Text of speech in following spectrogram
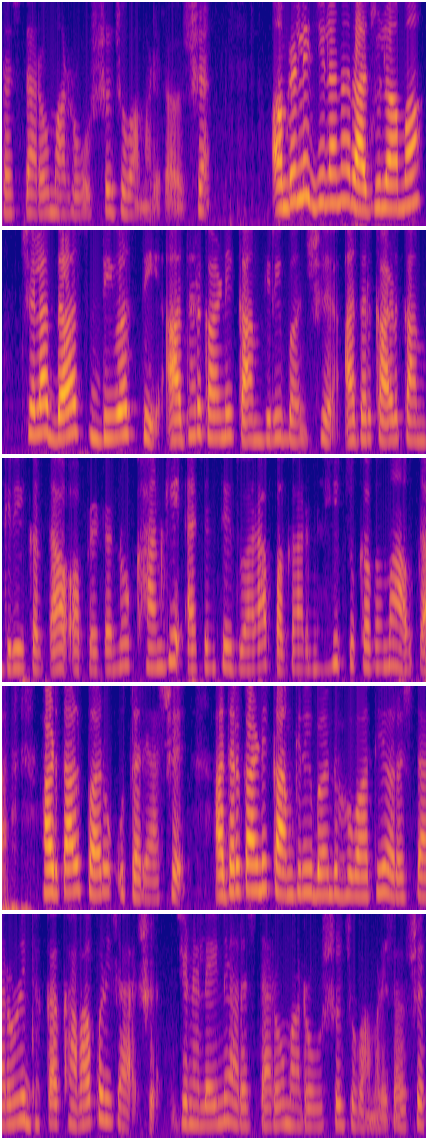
અરજદારોમાં રોષ જોવા મળી રહ્યો છે. અમરેલી જિલ્લાના રાજુલામાં છેલ્લા દસ દિવસથી આધાર કાર્ડની કામગીરી બંધ છે. આધાર કાર્ડ કામગીરી કરતા ઓપરેટરનો ખાનગી એજન્સી દ્વારા પગાર નહીં ચૂકવવામાં આવતા હડતાલ પર ઉતર્યા છે. આધાર કાર્ડની કામગીરી બંધ હોવાથી અરજદારોને ધક્કા ખાવા પડી રહ્યા છે, જેને લઈને અરજદારોમાં રોષ જોવા મળી રહ્યો છે.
